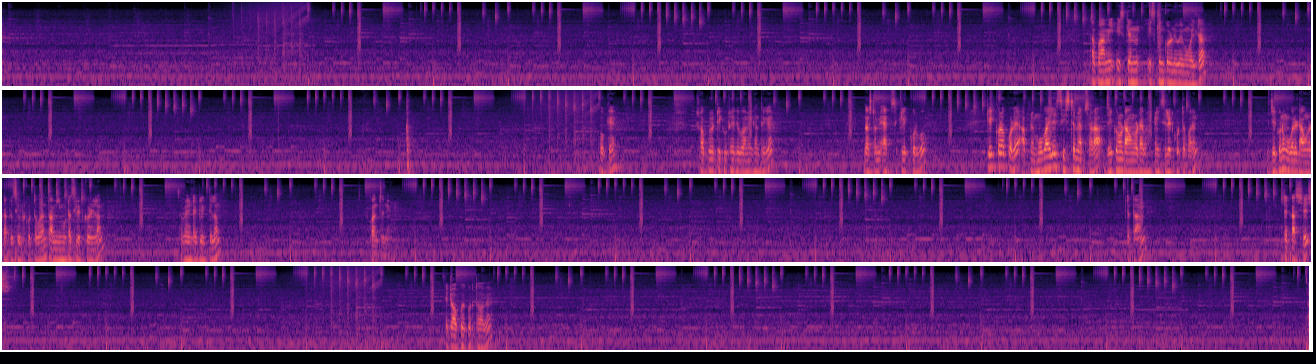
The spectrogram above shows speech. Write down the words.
তারপর আমি স্ক্যান স্ক্যান করে নেব মোবাইলটা ওকে। সবগুলো টিক উঠাই দেবো আমি এখান থেকে। জাস্ট আমি অ্যাপসে ক্লিক করব। ক্লিক করার পরে আপনার মোবাইলের সিস্টেম অ্যাপ ছাড়া যে কোনো ডাউনলোড অ্যাপ আপনি সিলেক্ট করতে পারেন। যে কোনো মোবাইলে ডাউনলোড আপনি সিলেক্ট করতে পারেন। তো আমি ইমোটা সিলেক্ট করে নিলাম। তারপরে এটা ক্লিক দিলাম। কন্টিনিউ এটা ডান। এটা কাজ শেষ। এটা অপেক্ষা করতে হবে।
